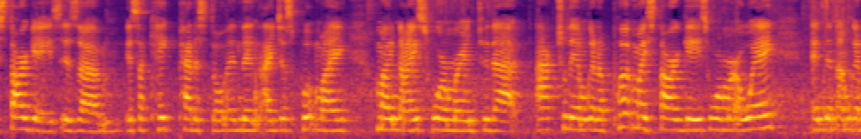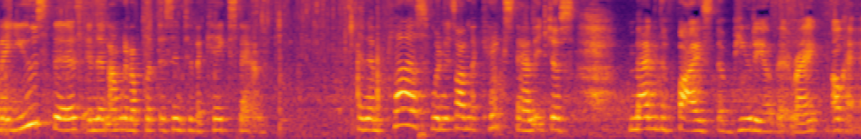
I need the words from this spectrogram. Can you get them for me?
stargaze is um is a cake pedestal. And then I just put my my nice warmer into that. Actually I'm gonna put my stargaze warmer away and then I'm gonna use this and then I'm gonna put this into the cake stand. And then plus, when it's on the cake stand, it just magnifies the beauty of it, right? Okay,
